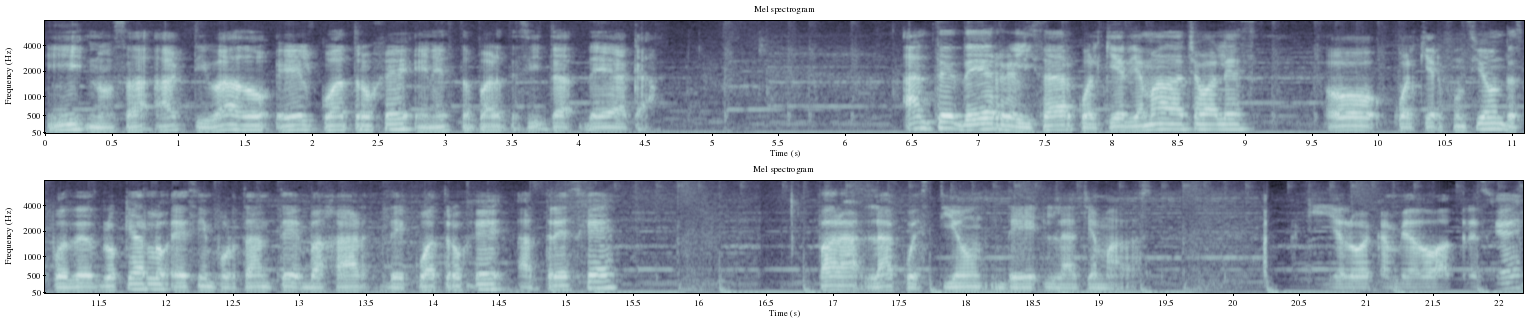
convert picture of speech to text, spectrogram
Y nos ha activado el 4G en esta partecita de acá. Antes de realizar cualquier llamada, chavales, o cualquier función, después de desbloquearlo, es importante bajar de 4G a 3G para la cuestión de las llamadas. Aquí ya lo he cambiado a 3G.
